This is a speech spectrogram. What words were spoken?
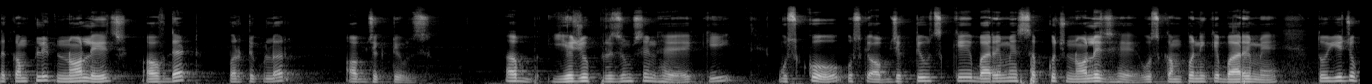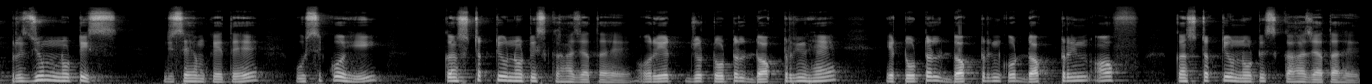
the complete knowledge of that particular objectives अब ये जो प्रिजम्पशन है कि उसको, उसके ऑब्जेक्टिव्स के बारे में सब कुछ नॉलेज है, उस कंपनी के बारे में तो ये जो प्रिज्यूम नोटिस जिसे हम कहते हैं, उसको ही कंस्ट्रक्टिव नोटिस कहा जाता है। और ये जो टोटल डॉक्ट्रिन है, ये टोटल डॉक्ट्रिन को डॉक्ट्रिन ऑफ़ कंस्ट्रक्टिव नोटिस कहा जाता है।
